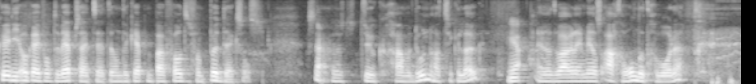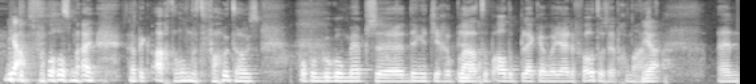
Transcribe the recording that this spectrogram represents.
kun je die ook even op de website zetten? Want ik heb een paar foto's van putdeksels. Dus nou, dat is natuurlijk gaan we doen. Hartstikke leuk. Ja. En dat waren er inmiddels 800 geworden. Ja. dus volgens mij heb ik 800 foto's op een Google Maps dingetje geplaatst... Ja. op al de plekken waar jij de foto's hebt gemaakt. Ja. En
